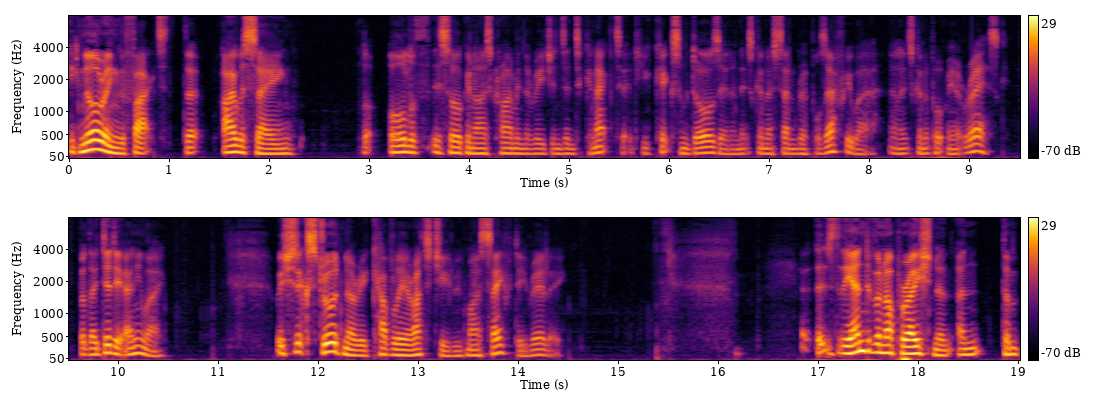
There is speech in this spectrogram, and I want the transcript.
ignoring the fact that I was saying, look, all of this organised crime in the region's interconnected. You kick some doors in and it's going to send ripples everywhere and it's going to put me at risk. But they did it anyway, which is extraordinary cavalier attitude with my safety, really. It's the end of an operation, and, and the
